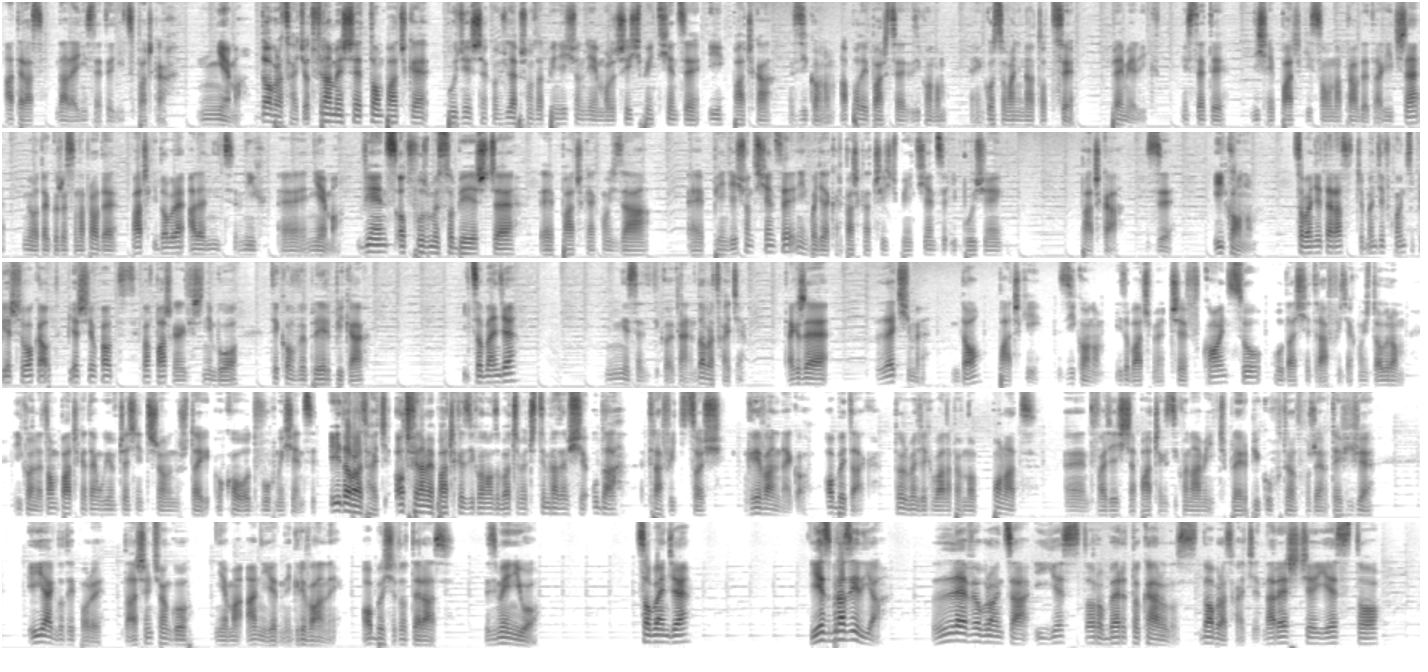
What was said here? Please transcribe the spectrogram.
A teraz dalej niestety nic w paczkach nie ma. Dobra, słuchajcie, otwieramy jeszcze tą paczkę, później jeszcze jakąś lepszą za 50, nie wiem, może 35 tysięcy i paczka z ikoną. A po tej paczce z ikoną e, głosowanie na to 3 Premier League. Niestety dzisiaj paczki są naprawdę tragiczne, mimo tego, że są naprawdę paczki dobre, ale nic w nich e, nie ma. Więc otwórzmy sobie jeszcze e, paczkę jakąś za e, 50 tysięcy, niech będzie jakaś paczka za 35 tysięcy i później paczka z ikoną. Co będzie teraz? Czy będzie w końcu pierwszy walkout? Pierwszy walkout chyba w paczkach jeszcze nie było, tylko w player pickach. I co będzie? Niestety tylko ekran. Dobra, słuchajcie. Także lecimy do paczki z ikoną i zobaczmy, czy w końcu uda się trafić jakąś dobrą ikonę. Tą paczkę, tak jak mówiłem wcześniej, trzymam już tutaj około dwóch miesięcy. I dobra, słuchajcie, otwieramy paczkę z ikoną, zobaczymy, czy tym razem się uda trafić coś grywalnego. Oby tak. To już będzie chyba na pewno ponad e, 20 paczek z ikonami czy player picków, które otworzyłem w tej FIFA. I jak do tej pory, w dalszym ciągu nie ma ani jednej grywalnej. Oby się to teraz zmieniło. Co będzie? Jest Brazylia! Lewy obrońca i jest to Roberto Carlos. Dobra, słuchajcie, nareszcie jest to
